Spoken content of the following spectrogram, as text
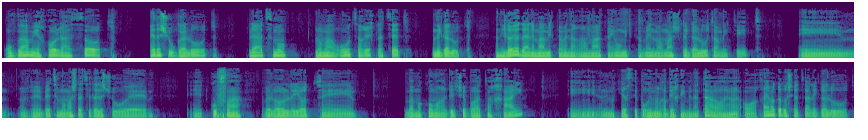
הוא גם יכול לעשות איזשהו גלות לעצמו. כלומר, הוא צריך לצאת לגלות. אני לא יודע למה מתכוון הרמ"ק, האם הוא מתכוון ממש לגלות אמיתית, אמ, ובעצם ממש לצאת לאיזושהי אה, אה, תקופה ולא להיות אה, במקום הרגיל שבו אתה חי. אני מכיר סיפורים על רבי חיים בן עטר, או החיים הקדוש שיצא לגלות,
